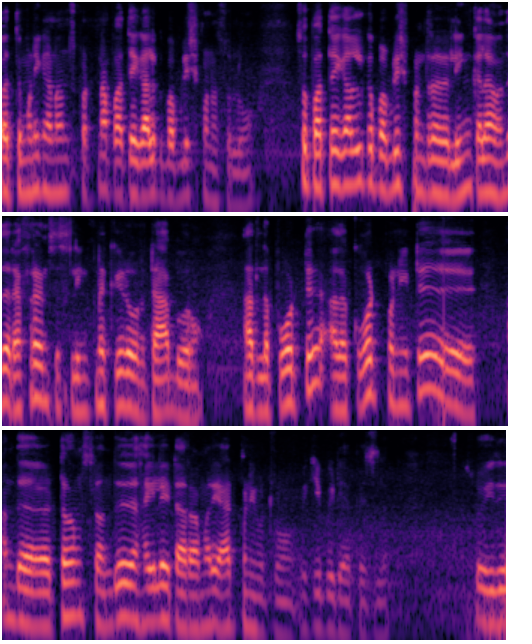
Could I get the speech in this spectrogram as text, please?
பத்து மணிக்கு அனௌன்ஸ் பண்ணால் பத்தே காலுக்கு பப்ளிஷ் பண்ண சொல்லுவோம். ஸோ பத்தே காலுக்கு பப்ளிஷ் பண்ணுற லிங்க்கெல்லாம் வந்து ரெஃபரன்சஸ் லிங்க்னு கீழே ஒரு டேப் வரும். அதில் போட்டு அதை கோட் பண்ணிவிட்டு அந்த டேர்ம்ஸில் வந்து ஹைலைட் ஆகிற மாதிரி ஆட் பண்ணி விட்ருவோம் விக்கிபீடியா பேஜில் ஸோ இது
